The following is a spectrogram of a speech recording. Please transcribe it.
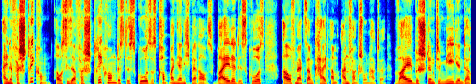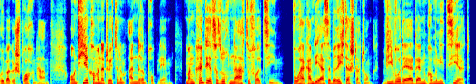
eine Verstrickung. Aus dieser Verstrickung des Diskurses kommt man ja nicht mehr raus, weil der Diskurs Aufmerksamkeit am Anfang schon hatte, weil bestimmte Medien darüber gesprochen haben. Und hier kommen wir natürlich zu einem anderen Problem. Man könnte jetzt versuchen nachzuvollziehen, Woher kam die erste Berichterstattung? Wie wurde er denn kommuniziert?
